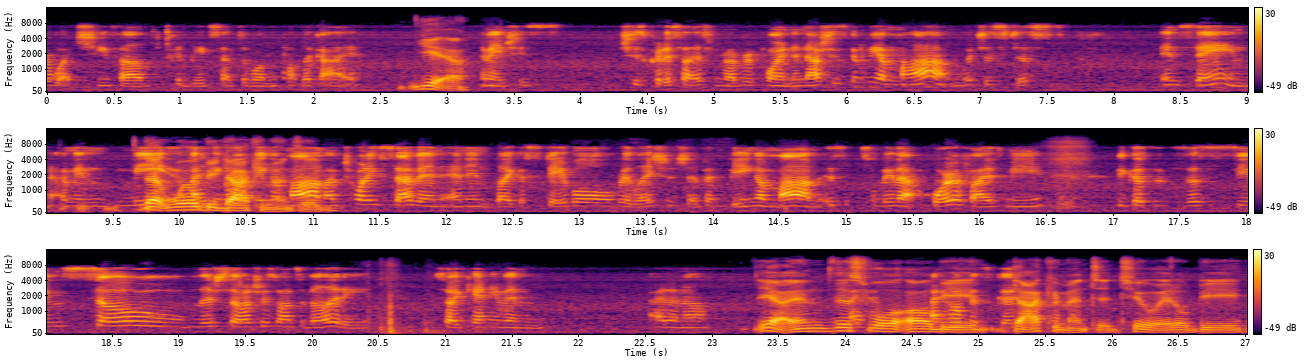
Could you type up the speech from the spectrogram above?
or what she felt could be acceptable in the public eye. yeah I mean, she's she's criticized from every point, and now she's going to be a mom, which is just insane. I mean, me, That will I be about Being a mom. I'm 27 and in like a stable relationship, and being a mom is something that horrifies me because it just seems so there's so much responsibility. So I can't even. I don't know. Yeah, and this I- will all I be it's good for her. documented too. It'll be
